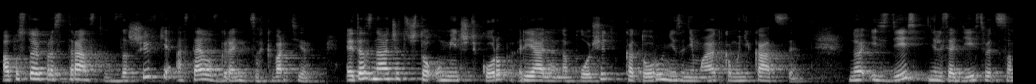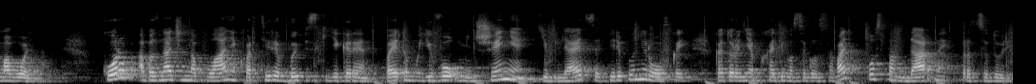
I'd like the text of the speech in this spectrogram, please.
а пустое пространство в зашивке оставил в границах квартиры. Это значит, что уменьшить короб реально на площадь, которую не занимают коммуникации. Но и здесь нельзя действовать самовольно. Короб обозначен на плане квартиры в выписке ЕГРН, поэтому его уменьшение является перепланировкой, которую необходимо согласовать по стандартной процедуре.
